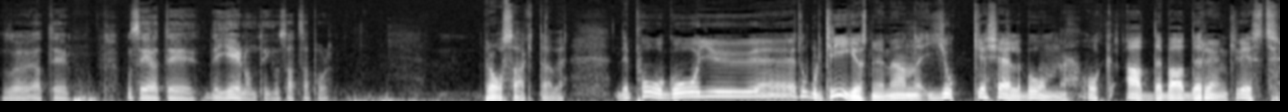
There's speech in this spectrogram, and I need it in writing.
Alltså att det, man ser att det, det ger någonting att satsa på. Bra sagt Abbe. Det pågår ju eh, ett ordkrig just nu mellan Jocke Kjellbom och Adde Badde Rönnqvist.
